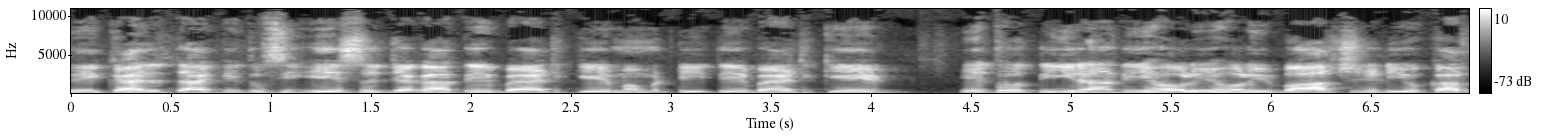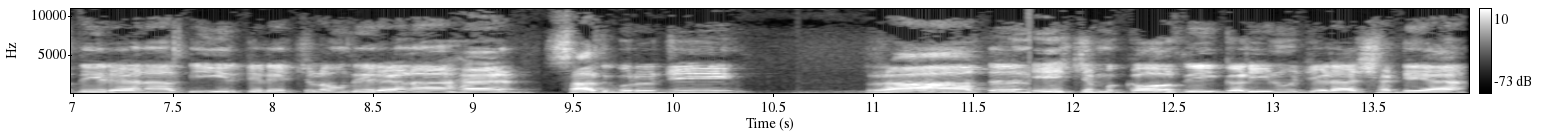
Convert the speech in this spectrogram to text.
ਤੇ ਕਹਿ ਦਿੱਤਾ ਕਿ ਤੁਸੀਂ ਇਸ ਜਗ੍ਹਾ ਤੇ ਬੈਠ ਕੇ, ਮਮਟੀ ਤੇ ਬੈਠ ਕੇ ਇਥੋਂ ਤੀਰਾਂ ਦੀ ਹੌਲੀ ਹੌਲੀ ਬਾਰਿਸ਼ ਜਿਹੜੀ ਉਹ ਕਰਦੇ ਰਹਿਣਾ, ਤੀਰ ਜਿਹੜੇ ਚਲਾਉਂਦੇ ਰਹਿਣਾ ਹੈ। ਸਤਿਗੁਰੂ ਜੀ, ਰਾਤ ਇਸ ਚਮਕੌਰ ਦੀ ਗਲੀ ਨੂੰ ਜਿਹੜਾ ਛੱਡਿਆ।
